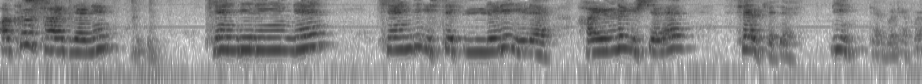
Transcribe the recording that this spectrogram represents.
Akıl sahiplerinin kendiliğinden kendi isteklileri ile hayırlı işlere sevk eder. Din de bunu yapar.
